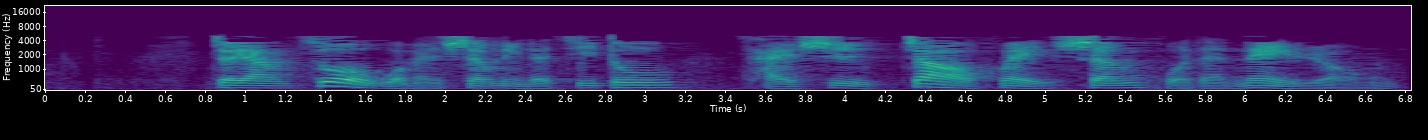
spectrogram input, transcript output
这样做，我们生命的基督才是教会生活的内容。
